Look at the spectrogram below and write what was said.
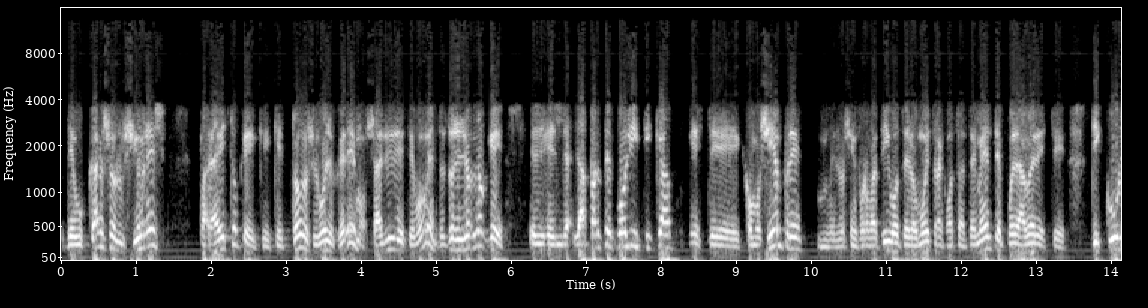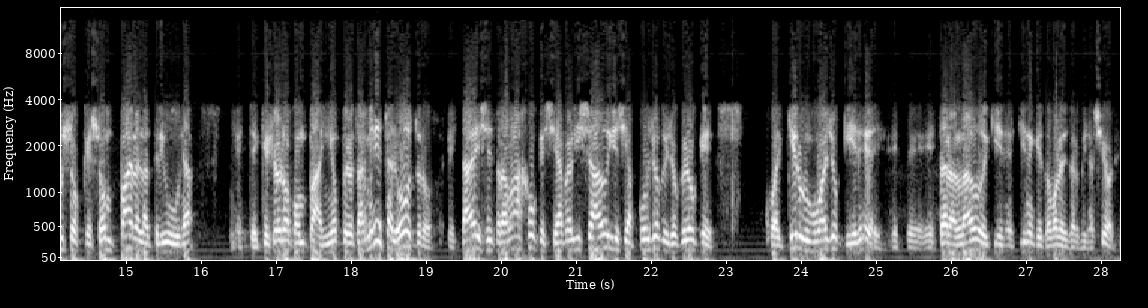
de buscar soluciones para esto que, que, todos los uruguayos queremos, salir de este momento. Entonces yo creo que la parte política, este, como siempre, mm, los informativos te lo muestran constantemente, puede haber este, discursos que son para la tribuna, este, que yo no acompaño, pero también está lo otro, está ese trabajo que se ha realizado y ese apoyo que yo creo que cualquier uruguayo quiere este, estar al lado de quienes tienen que tomar determinaciones.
